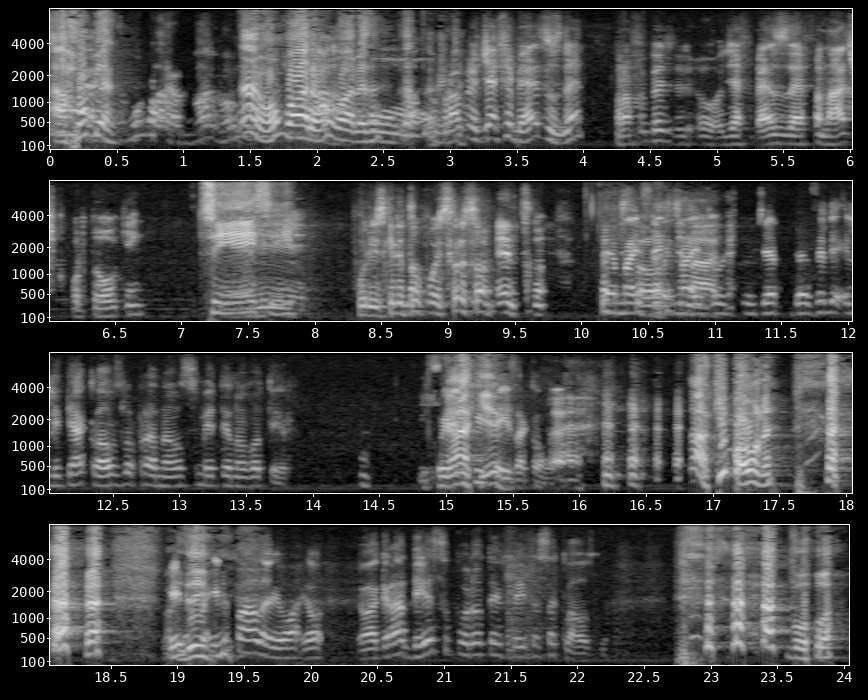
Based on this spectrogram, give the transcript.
A Rubia. Vambora, vambora. Não, vambora, vambora. O, o, próprio Jeff Bezos, né? O próprio o Jeff Bezos é fanático por Tolkien. Sim, ele, sim. Por isso que ele topou esse orçamento. É, mas, é, mas o, o, Jeff Bezos ele, ele tem a cláusula para não se meter no roteiro. E foi ah, ele que, que fez a cláusula. É. Ah, que bom, né? ele, ele fala, eu, eu, eu agradeço por eu ter feito essa cláusula. Boa.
